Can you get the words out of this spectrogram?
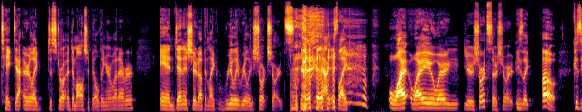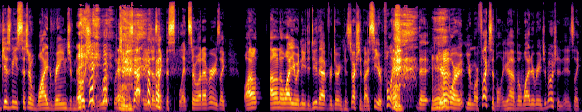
take down or like destroy demolish a building or whatever. And Dennis showed up in like really, really short shorts. and Mac was like, Why why are you wearing your shorts so short? He's like, Oh, because it gives me such a wide range of motion. Look, look check this out. And he does like the splits or whatever. He's like, well, I don't, I don't know why you would need to do that for during construction, but I see your point that you're more, you're more flexible. You have a wider range of motion. And it's like,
